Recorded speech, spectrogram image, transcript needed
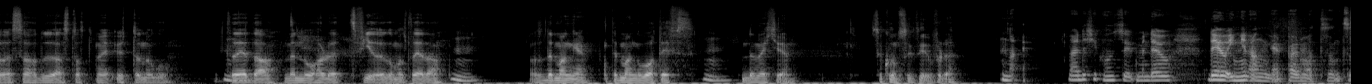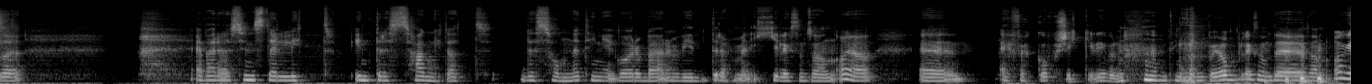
år så hadde du da stått med uten noe tre da, men nå har du et fire år gammelt tre da. Altså det er mange, det er mange what ifs. De er ikke så konstruktive for det. Nei. Nei, det er ikke konstruktivt, men det er jo, det er jo ingen anger, på en måte. Sant? Så jeg bare syns det er litt interessant at det er sånne ting jeg går og bærer videre, men ikke liksom sånn Å ja, eh, jeg fucker opp skikkelig på den tingen på jobb, liksom. Det er sånn Ok,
